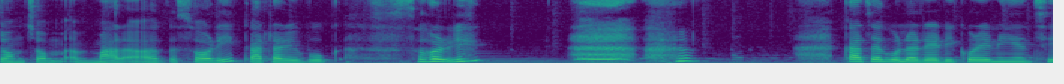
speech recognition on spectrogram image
চমচম সরি কাটারি বুক সরি কাঁচাগুলো রেডি করে নিয়েছি।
